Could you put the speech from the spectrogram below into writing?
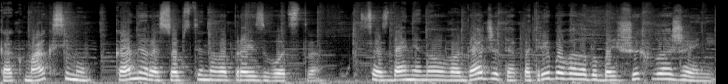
как максимум камера собственного производства. Создание нового гаджета потребовало бы больших вложений,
